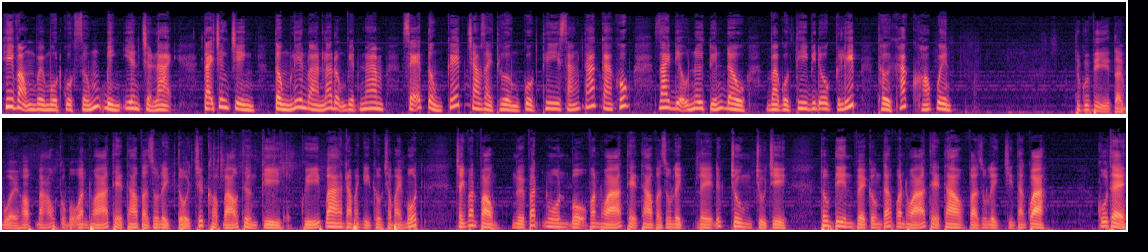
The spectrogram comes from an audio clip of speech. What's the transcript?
hy vọng về một cuộc sống bình yên trở lại. Tại chương trình, Tổng Liên đoàn Lao động Việt Nam sẽ tổng kết trao giải thưởng cuộc thi sáng tác ca khúc Giai điệu nơi tuyến đầu và cuộc thi video clip Thời khắc khó quên. Thưa quý vị, tại buổi họp báo của Bộ Văn hóa, Thể thao và Du lịch tổ chức họp báo thường kỳ quý 3 năm 2021, Tránh Văn phòng, người phát ngôn Bộ Văn hóa, Thể thao và Du lịch Lê Đức Trung chủ trì. thông tin về công tác văn hóa, thể thao và du lịch 9 tháng qua. Cụ thể,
